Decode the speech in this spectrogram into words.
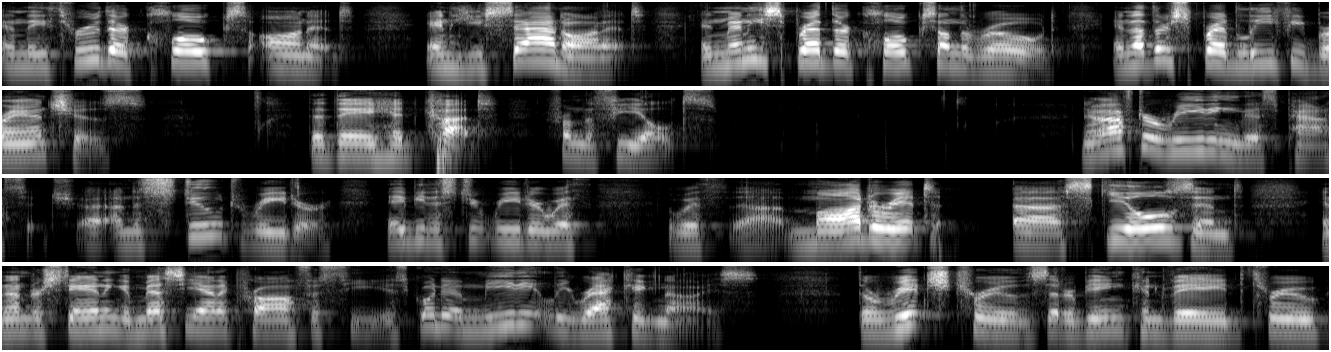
and they threw their cloaks on it, and he sat on it. And many spread their cloaks on the road, and others spread leafy branches that they had cut from the fields. Now, after reading this passage, an astute reader, maybe an astute reader with, with uh, moderate uh, skills and an understanding of messianic prophecy, is going to immediately recognize the rich truths that are being conveyed through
